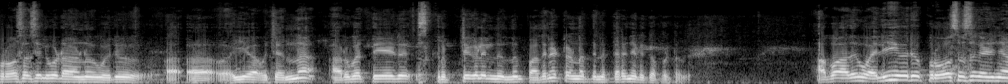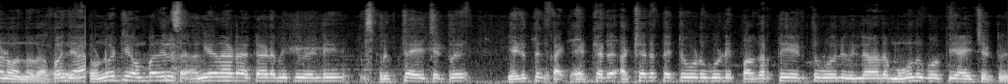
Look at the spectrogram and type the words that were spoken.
പ്രോസസ്സിലൂടെയാണ് ഒരു ഈ ചെന്ന അറുപത്തിയേഴ് സ്ക്രിപ്റ്റുകളിൽ നിന്നും പതിനെട്ടെണ്ണത്തിന് തിരഞ്ഞെടുക്കപ്പെട്ടത്. അപ്പൊ അത് വലിയൊരു പ്രോസസ്സ് കഴിഞ്ഞാണ് വന്നത്. അപ്പൊ ഞാൻ തൊണ്ണൂറ്റി ഒമ്പതിൽ സംഗീതനാട് അക്കാദമിക്ക് വേണ്ടി സ്ക്രിപ്റ്റ് അയച്ചിട്ട് എഴുത്ത് അക്ഷര അക്ഷരത്തെറ്റോടുകൂടി പകർത്തി എഴുത്ത് പോലും ഇല്ലാതെ മൂന്ന് കോപ്പി അയച്ചിട്ട്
